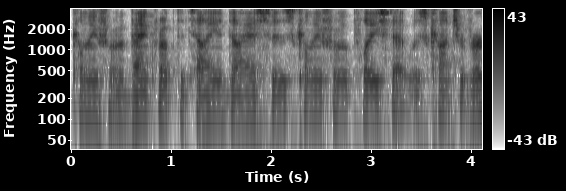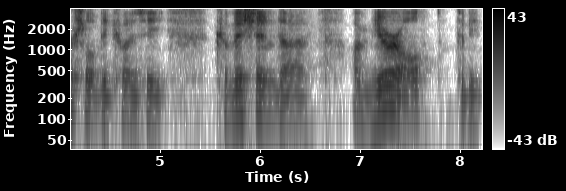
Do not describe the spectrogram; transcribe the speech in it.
coming from a bankrupt Italian diocese, coming from a place that was controversial because he commissioned a, a mural to be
